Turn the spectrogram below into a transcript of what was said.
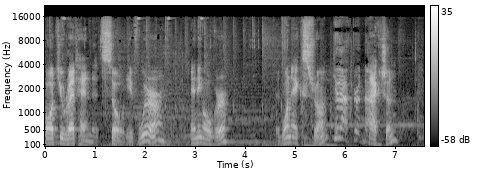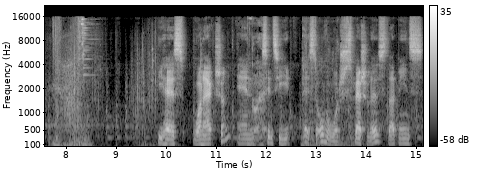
caught you red-handed. So, if we're handing over that one extra Get after it now. action, he has one action, and since he is the Overwatch specialist, that means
